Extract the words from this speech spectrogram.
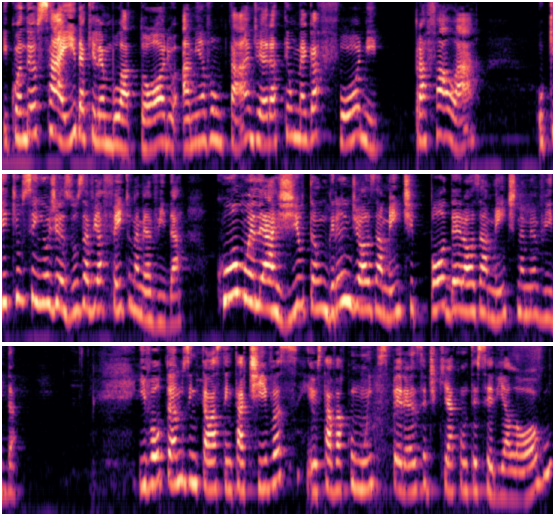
E quando eu saí daquele ambulatório, a minha vontade era ter um megafone para falar o que que o Senhor Jesus havia feito na minha vida como ele agiu tão grandiosamente e poderosamente na minha vida. E voltamos então às tentativas. Eu estava com muita esperança de que aconteceria logo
